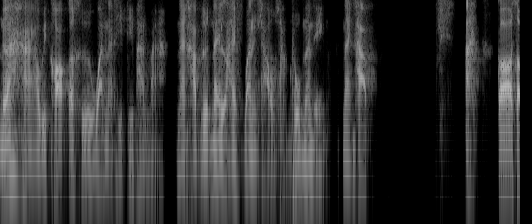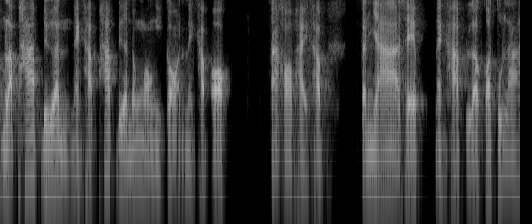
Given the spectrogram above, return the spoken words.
เนื้อหาวิเคราะห์ก็คือวันอาทิตย์ที่ผ่านมานะครับหรือในไลฟ์วันเสาร์สามทุ่มนั่นเองนะครับ ก็สำหรับภาพเดือนนะครับ ภาพเดือนต้องมองอีกก่อนนะครับออกอ่าขออภัยครับ กันยาเซฟนะครับ แล้วก็ตุลา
